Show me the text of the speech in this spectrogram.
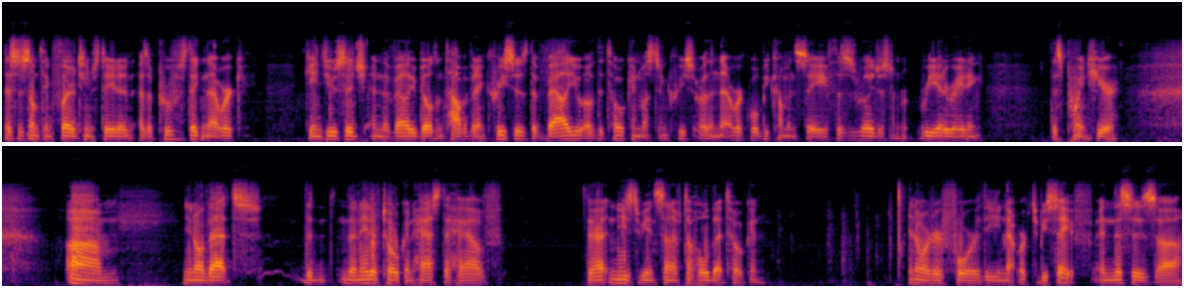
this is something Flare team stated as a proof of stake network gains usage and the value built on top of it increases, the value of the token must increase or the network will become unsafe. This is really just reiterating this point here. Um, you know that the the native token has to have there needs to be incentive to hold that token in order for the network to be safe. And this is uh,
